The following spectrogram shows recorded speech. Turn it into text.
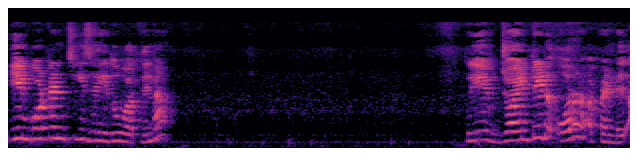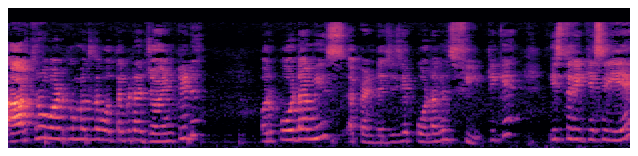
ये इंपॉर्टेंट चीज़ है, ये दो बातें ना। तो ये जॉइंटेड और अपेंडेज आर्थ्रो वर्ड का मतलब होता है बेटा जॉइंटेड और पोडा मीन्स अपेंडेज ये पोडा मीन्स फीट ठीक है? इस तरीके से ये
